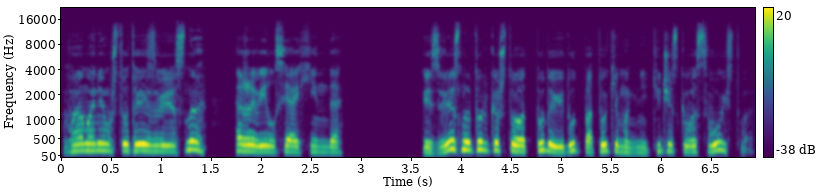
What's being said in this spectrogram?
«Вам о нем что-то известно?» — оживился Ахинда. «Известно только, что оттуда идут потоки магнетического свойства.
